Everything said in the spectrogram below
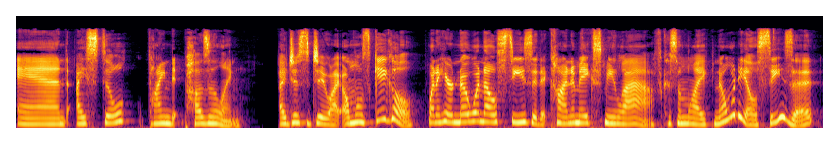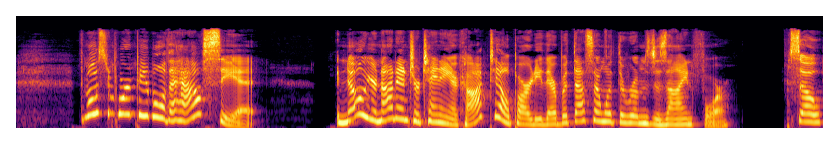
And I still find it puzzling. I just do. I almost giggle when I hear no one else sees it. It kind of makes me laugh because I'm like, nobody else sees it. The most important people of the house see it. No, you're not entertaining a cocktail party there, but that's not what the room's designed for. So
